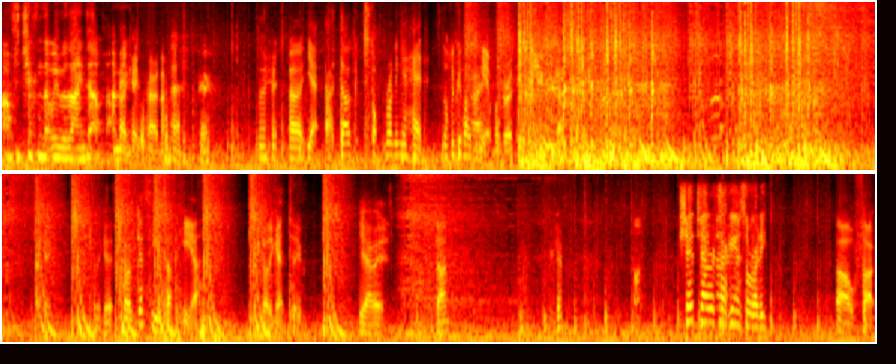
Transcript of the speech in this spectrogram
after checking that we were lined up. I mean, Okay, fair enough. Uh, there. Okay. Uh, yeah, uh, Doug, stop running ahead. It's not a good Alright. idea. Whether a thing's shooting us. Okay. I'm trying to get. So I'm guessing it's up here. We got to get to. Yeah, wait. Done. Okay. Shit, they're attacking us already. Oh fuck.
